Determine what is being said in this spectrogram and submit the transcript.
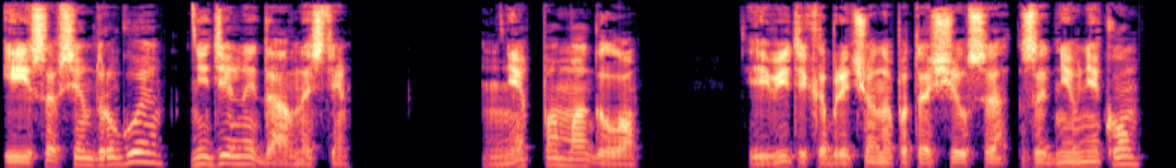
и совсем другое — недельной давности. Не помогло. И Витик обреченно потащился за дневником,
